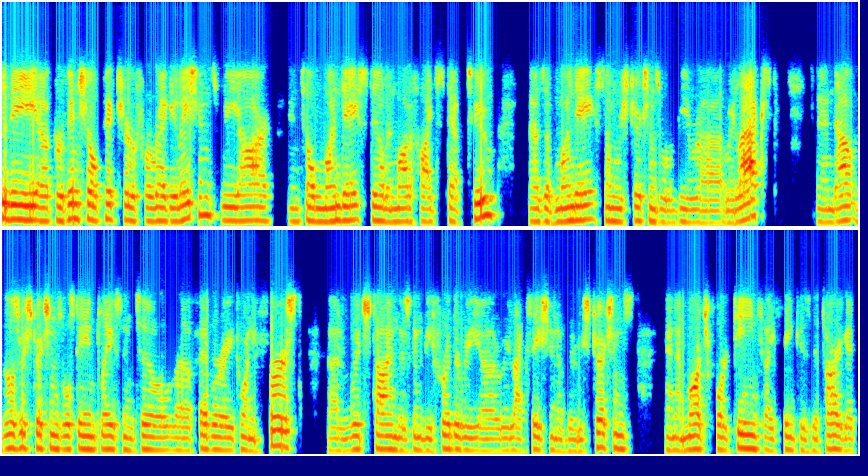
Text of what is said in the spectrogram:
to the uh, provincial picture for regulations, we are until Monday still in modified step two. As of Monday, some restrictions will be uh, relaxed and those restrictions will stay in place until uh, February 21st, at which time there's going to be further re, uh, relaxation of the restrictions. And then March 14th, I think, is the target.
